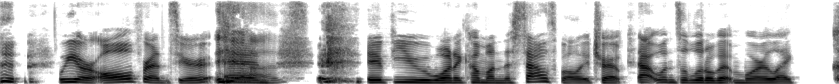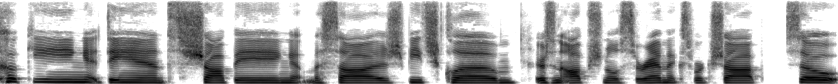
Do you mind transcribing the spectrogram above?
we are all friends here. And if you want to come on the South Bali trip, that one's a little bit more like cooking, dance, shopping, massage, beach club. There's an optional ceramics workshop. So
